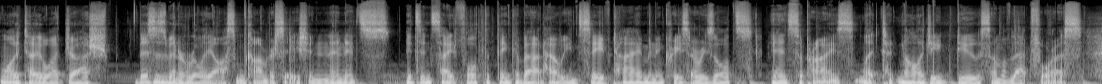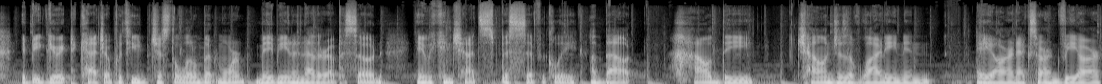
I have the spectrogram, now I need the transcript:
Well I tell you what Josh this has been a really awesome conversation and it's it's insightful to think about how we can save time and increase our results and surprise let technology do some of that for us it'd be great to catch up with you just a little bit more maybe in another episode and we can chat specifically about how the challenges of lighting in AR and XR and VR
